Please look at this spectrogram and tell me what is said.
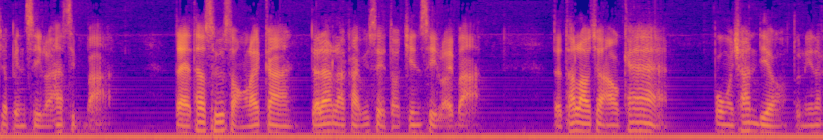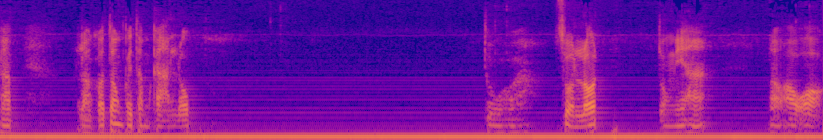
จะเป็น 450 บาท แต่ถ้าซื้อ 2 รายการจะได้ราคาพิเศษต่อชิ้น 400 บาท แต่ถ้าเราจะเอาแค่โปรโมชั่นเดียวตัวนี้นะครับ เราก็ต้องไปทำการลบ ตัวส่วนลดตรงนี้ฮะ เราเอาออก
